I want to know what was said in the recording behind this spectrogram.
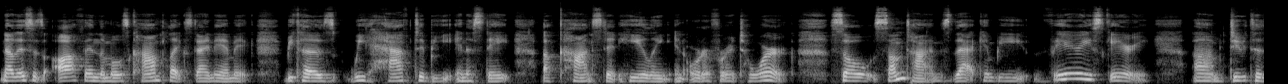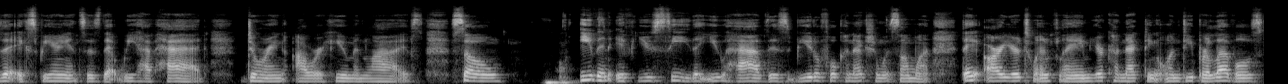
Now, this is often the most complex dynamic because we have to be in a state of constant healing in order for it to work. So sometimes that can be very scary um, due to the experiences that we have had during our human lives. So even if you see that you have this beautiful connection with someone, they are your twin flame, you're connecting on deeper levels.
